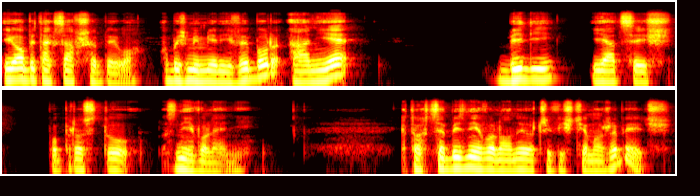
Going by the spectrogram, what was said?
I oby tak zawsze było. Obyśmy mieli wybór, a nie byli jacyś po prostu zniewoleni. Kto chce być zniewolony, oczywiście może być.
